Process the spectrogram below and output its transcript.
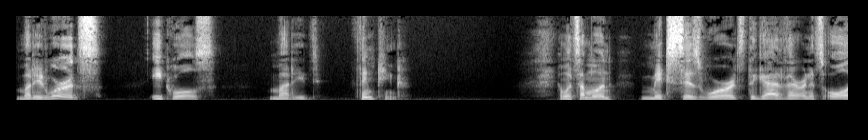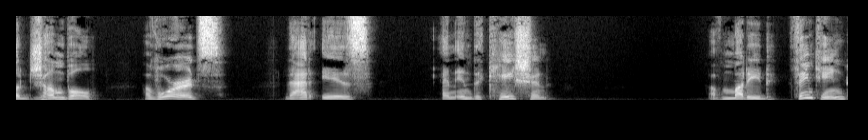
Muddied words equals muddied thinking. And when someone mixes words together and it's all a jumble of words, that is an indication of muddied thinking,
